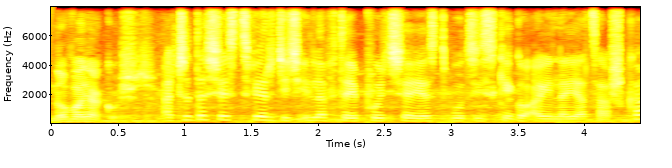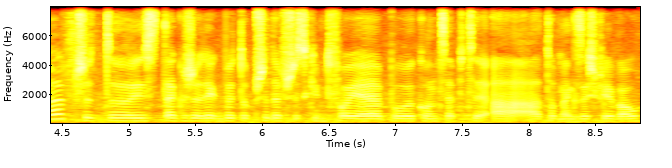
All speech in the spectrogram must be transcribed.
nowa jakość. A czy da się stwierdzić, ile w tej płycie jest Budzińskiego, a ile Jacaszka? Czy to jest tak, że jakby to przede wszystkim twoje były koncepty, a Tomek zaśpiewał?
